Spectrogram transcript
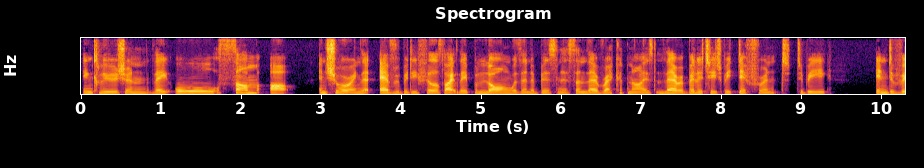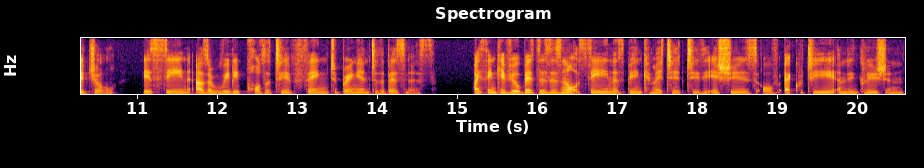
inclusion, they all sum up ensuring that everybody feels like they belong within a business and they're recognized. Their ability to be different, to be individual, is seen as a really positive thing to bring into the business. I think if your business is not seen as being committed to the issues of equity and inclusion,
